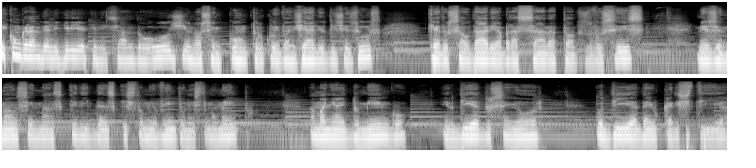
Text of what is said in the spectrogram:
E com grande alegria que iniciando hoje o nosso encontro com o Evangelho de Jesus, quero saudar e abraçar a todos vocês, meus irmãos e irmãs queridas que estão me ouvindo neste momento. Amanhã é domingo e o dia do Senhor, o dia da Eucaristia,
